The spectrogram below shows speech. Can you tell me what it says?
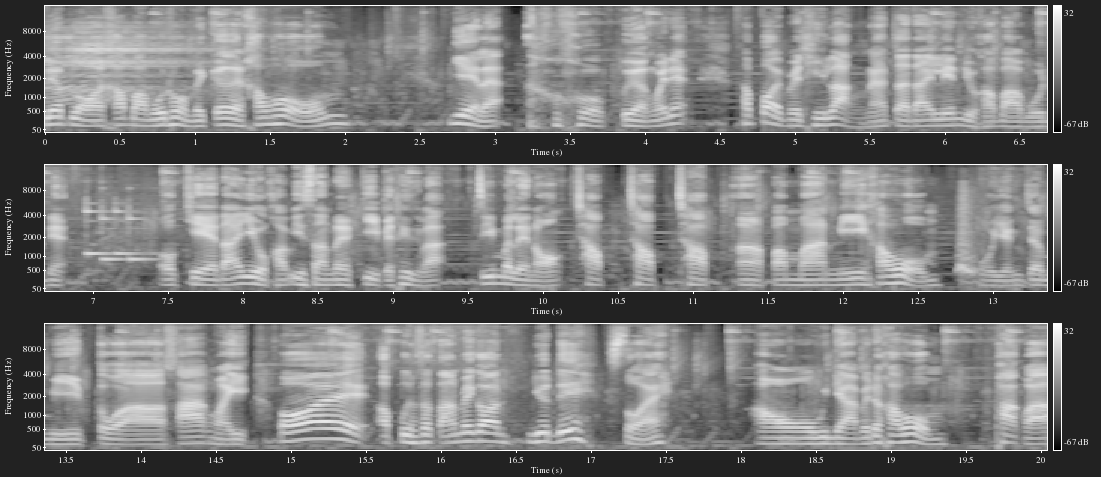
เรียบร้อยครับบามุดผมไปเกิดครับผมเย่แล้วโอ้โหเปลืองไหมเนี่ย ถ้าปล่อยไปทีหลังนะ จะได้เล่นอยู่ครับบาบูดเนี่ย โอเคได้อยู่ครับอีซานเรกิไปถึงละ จิ้มมาเลยน้อง ฉับฉับฉับอ่า ประมาณนี้ครับผม โอ้ยังจะมีตัวสร้างมาอีก โอ้ย เอาปืนสตาร์ทไปก่อน หยุดดิ สวย เอาวิญญาณไปด้วยครับผม ผลักไว้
